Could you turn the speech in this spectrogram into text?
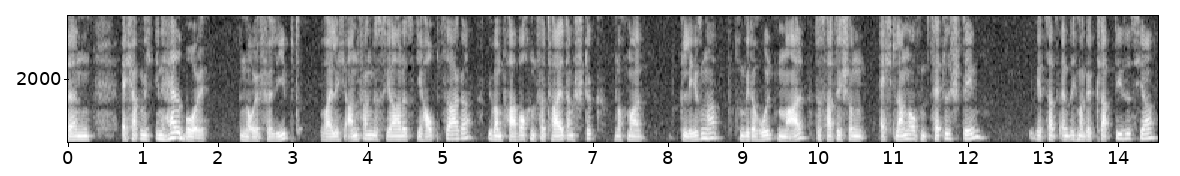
Denn ich habe mich in Hellboy neu verliebt, weil ich Anfang des Jahres die Hauptsaga über ein paar Wochen verteilt am Stück nochmal gelesen habe, zum wiederholten Mal. Das hatte ich schon echt lange auf dem Zettel stehen. Jetzt hat es endlich mal geklappt dieses Jahr.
